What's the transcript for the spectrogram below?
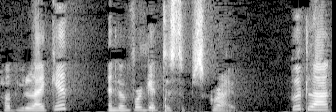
Hope you like it and don't forget to subscribe. Good luck!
